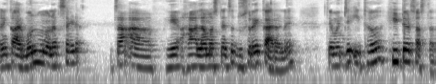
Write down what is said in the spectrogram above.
आणि कार्बन मोनॉक्साईडचा हे हा अलार्म असण्याचं दुसरं एक कारण आहे. ते म्हणजे इथं हिटर्स असतात.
